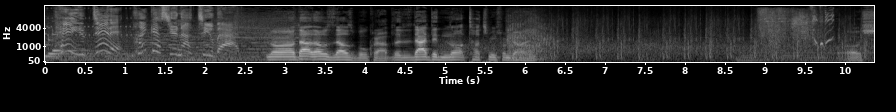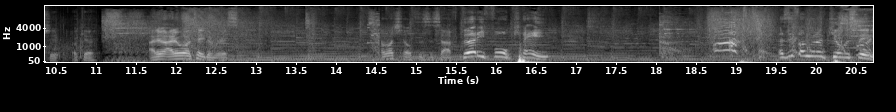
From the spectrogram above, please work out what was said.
Hey, you did it! I guess you're not too bad. No, that that was that was bullcrap. That, that did not touch me from behind. Oh shit. Okay. I don't I don't want to take the risk. How much health does this have? 34k. Ah! As if I'm gonna kill this thing.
